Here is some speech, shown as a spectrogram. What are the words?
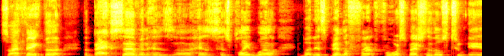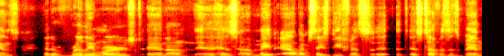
So I think the the back seven has uh, has has played well, but it's been the front four, especially those two ends, that have really emerged and um, has uh, made Alabama State's defense uh, as tough as it's been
